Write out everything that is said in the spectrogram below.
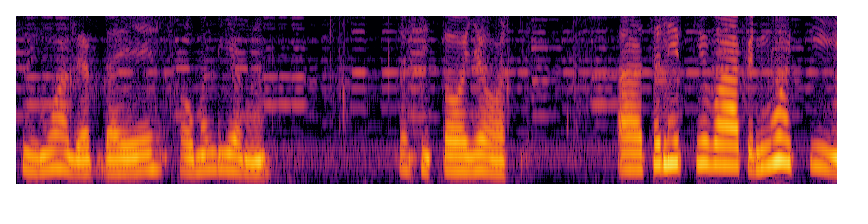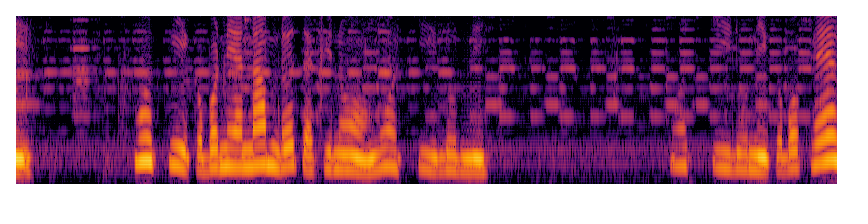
ซื้องัวแบบใดเขามาเลี้ยงจะสิต่อยอด อ่าชนิดที่ว่าเป็นงัวกี่งัวกี่กับบ่แนะนำเด้อจ้ะพี่น้องงัวกี่รุ่นนี้งัวกี่รุ่นนี้ก็บ่แพง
